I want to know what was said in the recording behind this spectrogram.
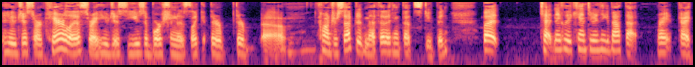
who just are careless, right? Who just use abortion as like their their uh, contraceptive method. I think that's stupid, but technically can't do anything about that, right? Okay,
